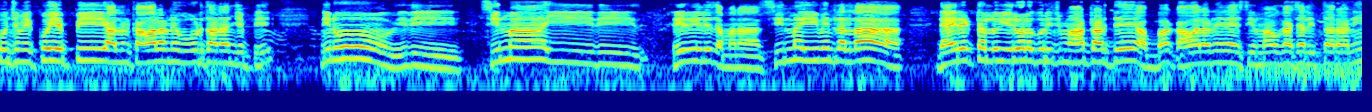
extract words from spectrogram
కొంచెం ఎక్కువ చెప్పి వాళ్ళని కావాలని ఓడుతానని చెప్పి. నేను ఇది సినిమా ఈ ఇది రీ రిలీజ్ మన సినిమా ఈవెంట్లల్లో డైరెక్టర్లు హీరోల గురించి మాట్లాడితే అబ్బా కావాలనే సినిమా అవకాశాలు ఇస్తారా అని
